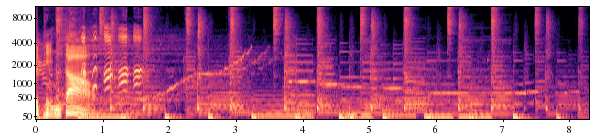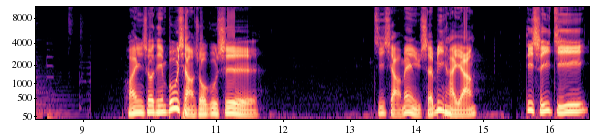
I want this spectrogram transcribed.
事频道。欢迎收听《不想说故事》，鸡小妹与神秘海洋第十一集。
